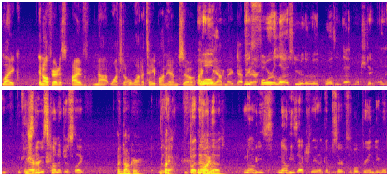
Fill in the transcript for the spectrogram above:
like, in all fairness, I've not watched a whole lot of tape on him, so I Well, can be out of my depth there. Before last year, there really wasn't that much tape on him because Sure. he was kind of just like A dunker. yeah. But now he that now he's now he's actually like a serviceable three and D wing.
